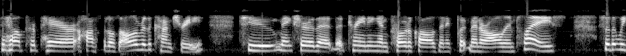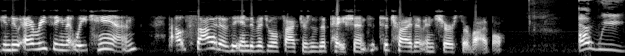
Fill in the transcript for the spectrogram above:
to help prepare hospitals all over the country to make sure that the training and protocols and equipment are all in place so that we can do everything that we can outside of the individual factors of the patient to try to ensure survival. Are we,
